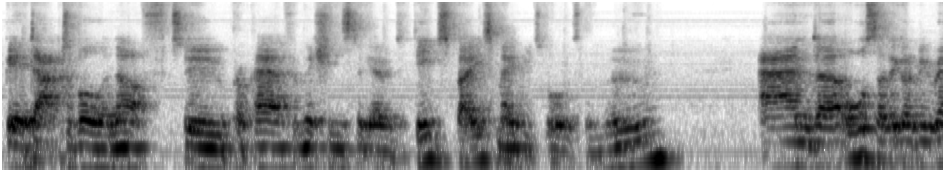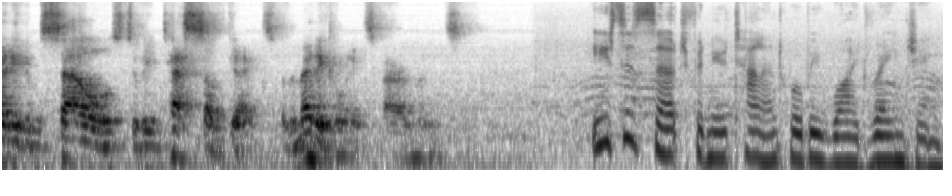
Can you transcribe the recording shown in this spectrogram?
be adaptable enough to prepare for missions to go into deep space, maybe towards the moon, and uh, also, they're going to be ready themselves to be test subjects for the medical experiments. ESA's search for new talent will be wide ranging,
